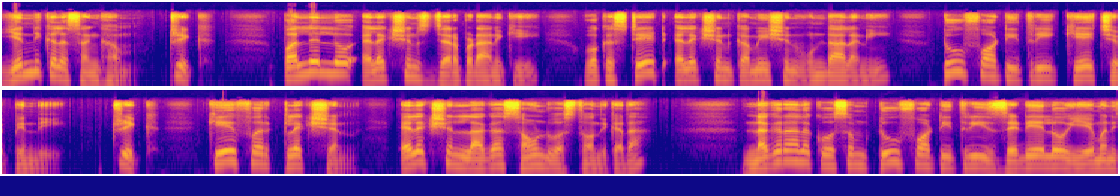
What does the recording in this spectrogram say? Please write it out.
ఎన్నికల సంఘం. ట్రిక్. పల్లెల్లో ఎలక్షన్స్ జరపడానికి ఒక స్టేట్ ఎలక్షన్ కమిషన్ ఉండాలని టూ ఫార్టీ త్రీ కే చెప్పింది. Trick. K for collection. Election లాగా సౌండ్ వస్తోంది కదా? నగరాల కోసం టూ ఫార్టీ త్రీ జెడేలో ఏమని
